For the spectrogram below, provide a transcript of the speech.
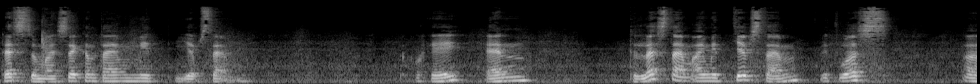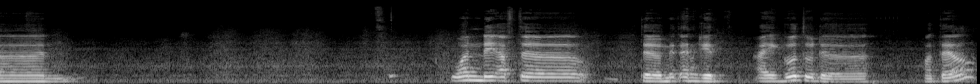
that's my second time meet Yep Stam. Okay, and the last time I met Yep Stam, it was uh, one day after the meet and greet. I go to the hotel.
